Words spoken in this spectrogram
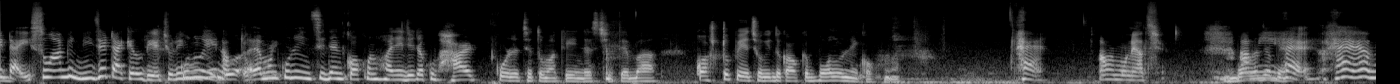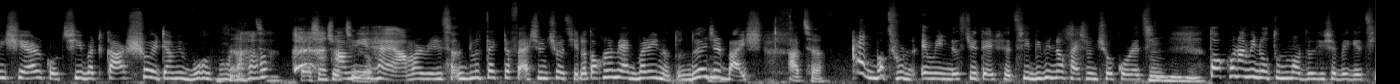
এটাই সো আমি নিজে ট্যাকেল দিয়ে চলি নিজেই এমন কোন ইনসিডেন্ট কখন হয়নি যেটা খুব হার্ড করেছে তোমাকে ইন্ডাস্ট্রিতে বা কষ্ট পেয়েছ কিন্তু কাউকে বলনি কখনো? হ্যাঁ আমার মনে আছে। আমি হ্যাঁ হ্যাঁ আমি শেয়ার করছি বাট কার শো এটা আমি বলব না। আমি হ্যাঁ আমার রিসেন্টলিতে একটা ফ্যাশন শো ছিল তখন আমি একবারেই নতুন দুই হাজার বাইশ। আচ্ছা। অনেক বছর আমি ইন্ডাস্ট্রিতে এসেছি বিভিন্ন ফ্যাশন শো করেছি। তখন আমি নতুন মডেল হিসেবে গেছি।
